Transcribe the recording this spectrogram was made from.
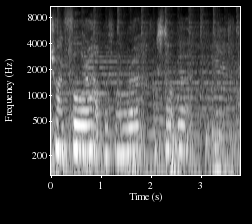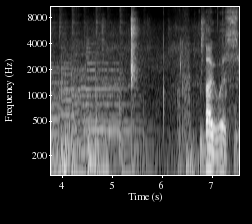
Try and thaw out before uh, we start work. The boat was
